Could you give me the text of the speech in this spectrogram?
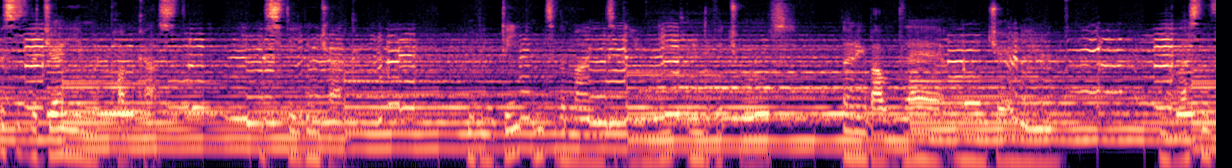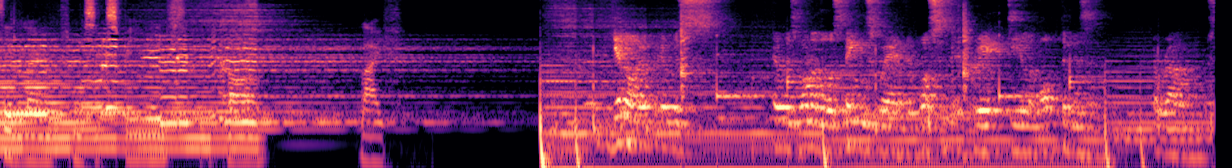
This is the Journey Inward podcast with Stephen Jack, moving deep into the minds of unique individuals, learning about their own journey inward and the lessons they learn from this experience called life. you know, it, it was it was one of those things where there wasn't a great deal of optimism around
